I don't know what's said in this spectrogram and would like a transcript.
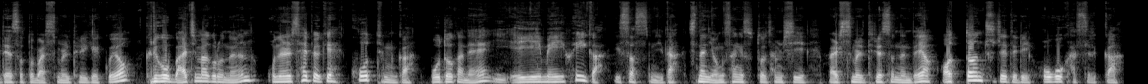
대해서 또 말씀을 드리겠고요. 그리고 마지막으로는 오늘 새벽에 코어 팀과 모더 간의 이 AMA 회의가 있었습니다. 지난 영상에서도 잠시 말씀을 드렸었는데요. 어떤 주제들이 오고 갔을까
